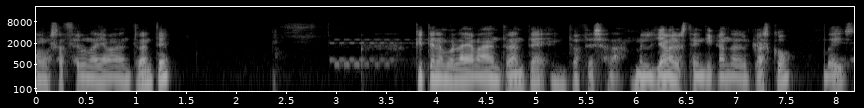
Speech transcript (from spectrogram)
vamos a hacer una llamada entrante. Aquí tenemos la llamada entrante, entonces ahora ya me lo está indicando en el casco, ¿veis?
